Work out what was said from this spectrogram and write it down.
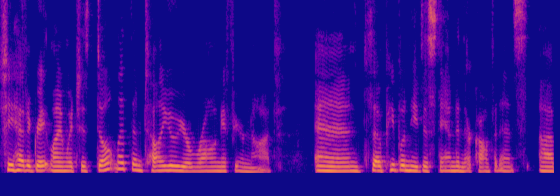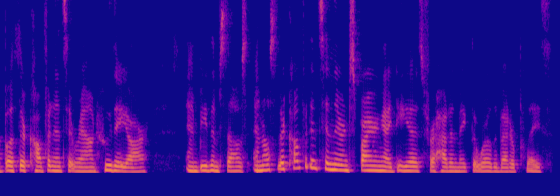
she had a great line, which is, don't let them tell you you're wrong if you're not. And so people need to stand in their confidence, uh, both their confidence around who they are and be themselves, and also their confidence in their inspiring ideas for how to make the world a better place.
